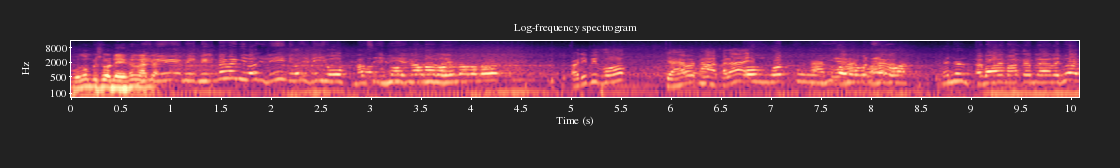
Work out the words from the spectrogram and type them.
กูต้องไปชนเองทั้งนั้นอะมีมีมีไม่ไม่มีรถอยู่นี่มีรถอยู่นี่อยู่มาสี่พี่หน้าบ้านเลยเอาดิพี่โฟกอย่าให้มันผ่านมาได้โอ้รถกูงานตัเหี้วยอะไรนะตัววะเนี่ยตัวนิดนึงไอ้บอยมาเต็มแรงเลยเพื่อน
